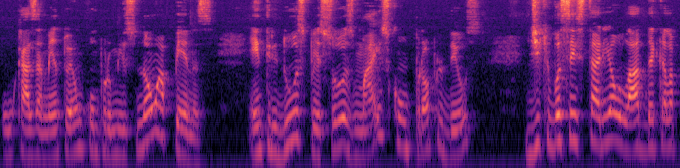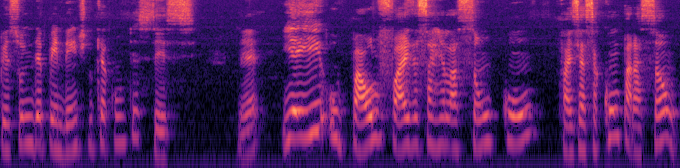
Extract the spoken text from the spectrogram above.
o casamento é um compromisso não apenas entre duas pessoas, mas com o próprio Deus, de que você estaria ao lado daquela pessoa independente do que acontecesse. Né? E aí o Paulo faz essa relação com, faz essa comparação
